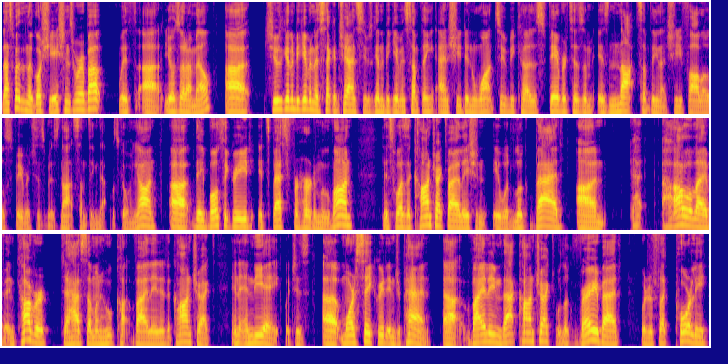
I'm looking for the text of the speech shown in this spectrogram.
that's what the negotiations were about with uh, Yozo Uh, she was going to be given a second chance. She was going to be given something and she didn't want to because favoritism is not something that she follows. Favoritism is not something that was going on. Uh, they both agreed it's best for her to move on. This was a contract violation. It would look bad on Hololive and cover to have someone who co- violated a contract, an NDA, which is uh, more sacred in Japan. Uh, violating that contract would look very bad, would reflect poorly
